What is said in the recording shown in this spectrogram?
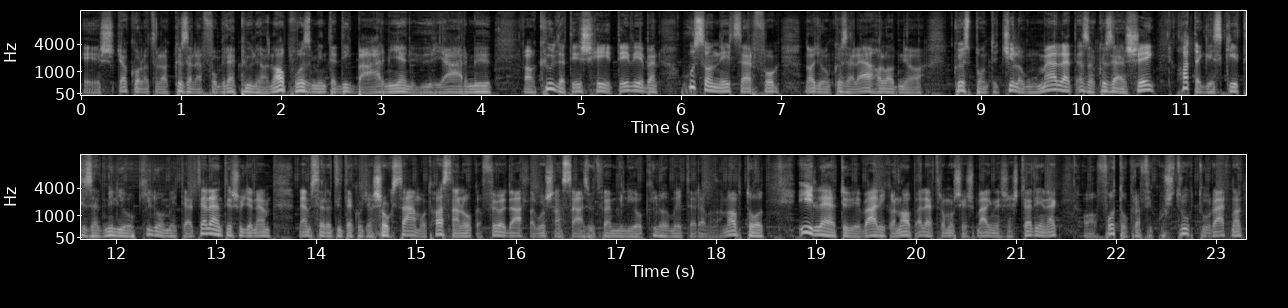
és gyakorlatilag közelebb fog repülni a naphoz, mint eddig bármilyen űrjármű. A küldetés 7 évében 24-szer fog nagyon közel elhaladni a központi csillagunk mellett. Ez a közelség 6,2 millió kilométert jelent, és ugye nem, nem szeretitek, hogyha sok számot használok, a Föld átlagosan 150 millió kilométerre van a naptól, így lehetővé válik a nap elektromos és mágneses terének, a fotografikus struktúráknak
